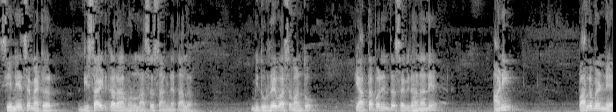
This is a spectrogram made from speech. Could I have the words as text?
सेनेचं मॅटर डिसाईड करा म्हणून असं सांगण्यात आलं. मी दुर्दैव असं मानतो की आतापर्यंत संविधानाने आणि पार्लमेंटने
